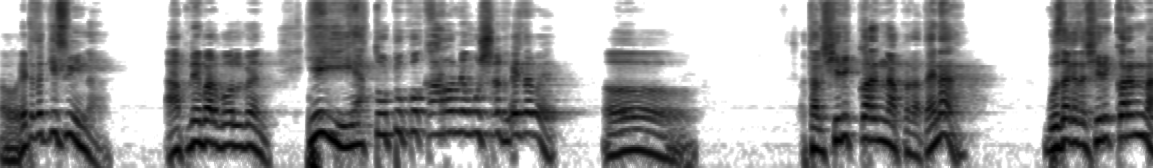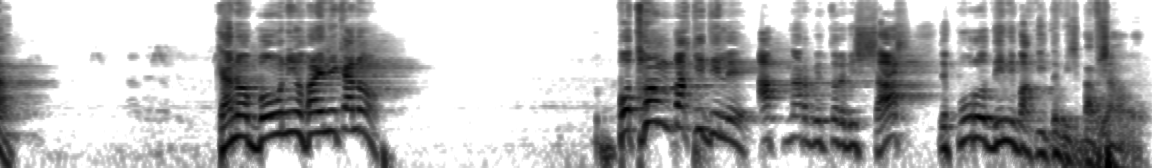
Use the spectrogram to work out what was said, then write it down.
ও, এটা তো কিছুই না। আপনি এবার বলবেন, এই এতটুকু কারণে মুশরেক হয়ে যাবে? ও, তাহলে শিরিক করেন না আপনারা, তাই না? বোঝা গেছে শিরিক করেন না? কেন বৌনি হয়নি কেন? প্রথম বাকি দিলে আপনার ভিতরে বিশ্বাস যে পুরো দিনই বাকিতে ব্যবসা হবে।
